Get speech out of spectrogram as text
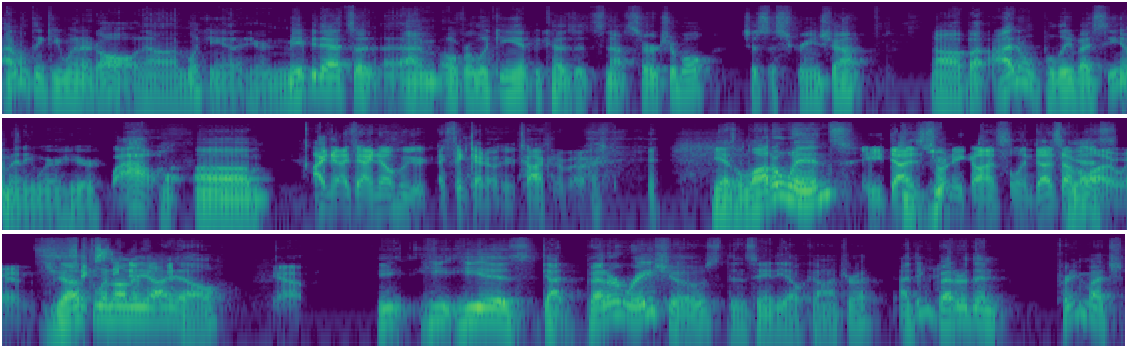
I don't think he went at all. Now I'm looking at it here, and maybe that's a I'm overlooking it because it's not searchable, it's just a screenshot. Uh, but I don't believe I see him anywhere here. Wow. Um, I know. I, think I know who you're. I think I know who you're talking about. he has a lot of wins. He does. Ju- Tony Gonsolin does have Yes. a lot of wins. Just went on the. IL. Yeah. He he he is got better ratios than Sandy Alcantara. I think better than pretty much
